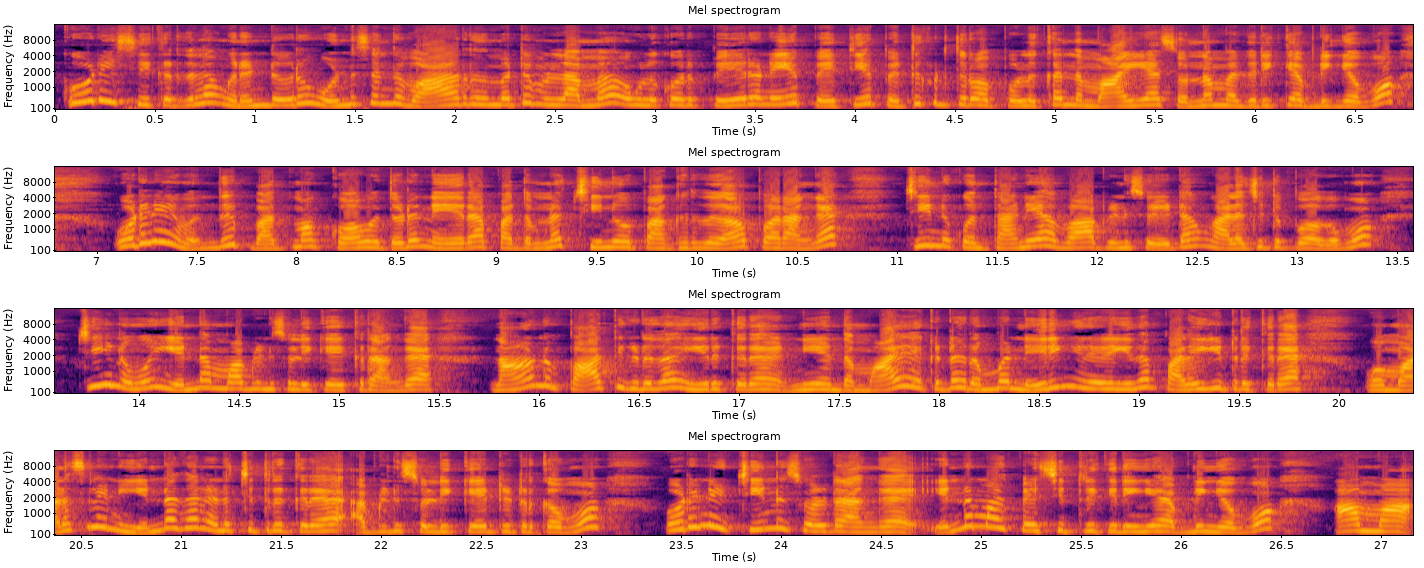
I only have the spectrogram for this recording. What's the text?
கூடி சீக்கிரத்தில் அவங்க ரெண்டு பேரும் ஒன்று சேர்ந்து வாழ்றது மட்டும் இல்லாமல் உங்களுக்கு ஒரு பேரனையோ பேத்தியோ பெற்று கொடுத்துருவா போலுக்கு அந்த மாயா சொன்ன மாதிரிக்கு அப்படிங்கவும் உடனே வந்து பத்மா கோபத்தோட நேராக பார்த்தோம்னா சீனுவை பார்க்குறதுக்காக போகிறாங்க சீனு கொஞ்சம் தனியாக வா அப்படின்னு சொல்லிட்டு அவங்க அழைச்சிட்டு போகவும் சீனுவும் என்னம்மா அப்படின்னு சொல்லி கேட்குறாங்க நானும் பார்த்துக்கிட்டு தான் இருக்கிறேன். நீ அந்த மாயா ரொம்ப நெருங்கி நெருங்கி தான் பழகிட்டு இருக்கிற. உன் மனசில் நீ என்ன தான் நினச்சிட்டு இருக்கிற? அப்படின்னு சொல்லி கேட்டுட்டு இருக்கவும் உடனே சீனு சொல்கிறாங்க என்னம்மா பேசிகிட்டு இருக்கிறீங்க அப்படிங்கவும் ஆமாம்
